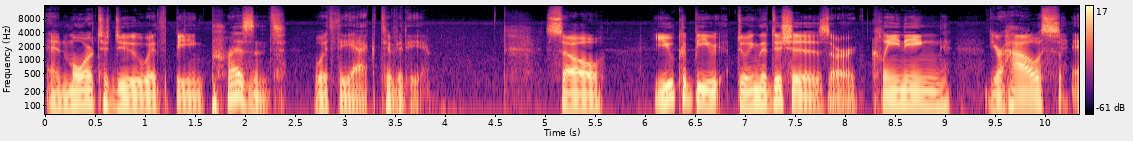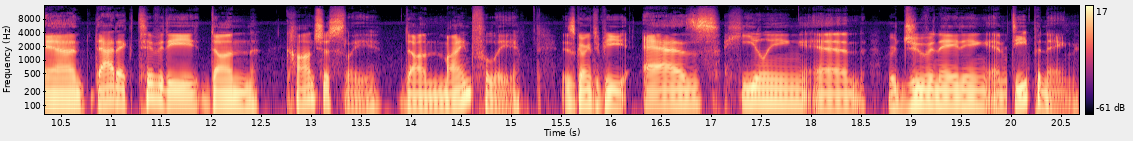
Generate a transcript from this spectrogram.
and more to do with being present with the activity. So you could be doing the dishes or cleaning your house. And that activity done consciously, done mindfully, is going to be as healing and rejuvenating and deepening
